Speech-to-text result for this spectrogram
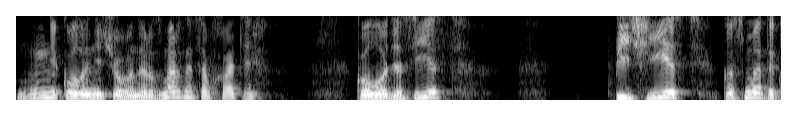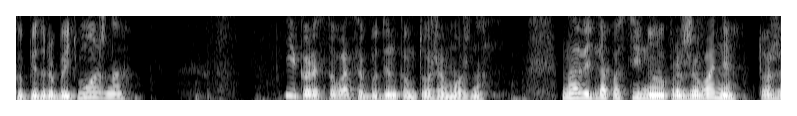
Ніколи нічого не розмерзнеться в хаті. Колодязь є. Піч є. Косметику підробити можна. І користуватися будинком теж можна. Навіть для постійного проживання теж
